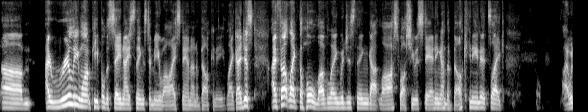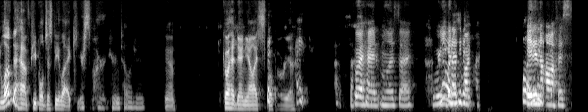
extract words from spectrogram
um, I really want people to say nice things to me while I stand on a balcony. Like I just, I felt like the whole love languages thing got lost while she was standing on the balcony, and it's like. I would love to have people just be like, "You're smart, you're intelligent." Yeah. Go ahead, Danielle. I spoke over you. I, Oh, Go ahead, Melissa. Were no, you going to even, well, it in the office?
